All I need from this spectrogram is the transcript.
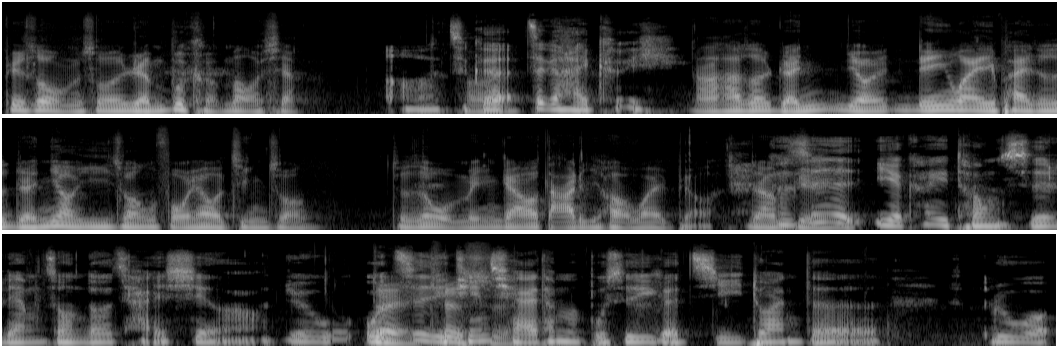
比如说我们说人不可貌相。哦，这个、哦、这个还可以。然后他说，人有另外一派，就是人要衣装，佛要金装，就是我们应该要打理好外表。让别人，可是也可以同时两种都踩线啊。就我自己听起来，他们不是一个极端的，如果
